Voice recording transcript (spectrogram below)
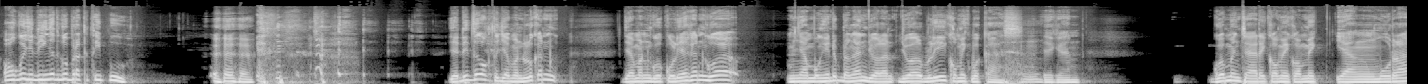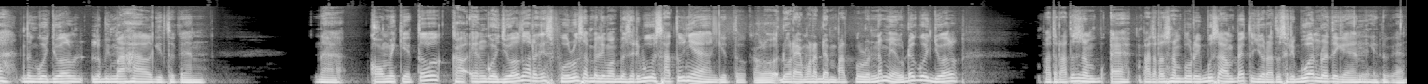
Oh gue jadi inget gue pernah ketipu. jadi tuh waktu zaman dulu kan zaman gue kuliah kan gue menyambung hidup dengan jualan jual beli komik bekas, ya kan. Gue mencari komik-komik yang murah dan gue jual lebih mahal gitu kan. Nah komik itu kalau yang gue jual tuh harganya 10 sampai 15 ribu satunya gitu. Kalau Doraemon ada 46 ya udah gue jual 460 eh 460 ribu sampai 700 ribuan berarti kan gitu kan.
